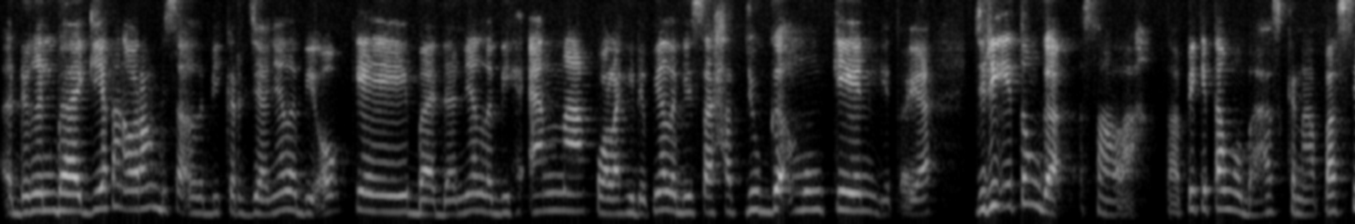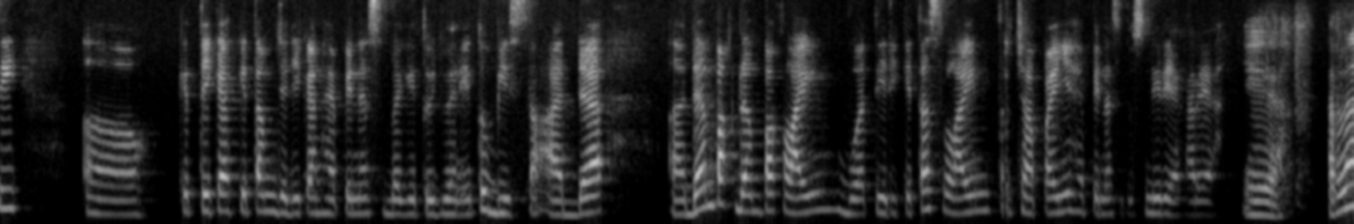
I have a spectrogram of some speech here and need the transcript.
eh, dengan bahagia kan orang bisa lebih kerjanya lebih oke, okay, badannya lebih enak, pola hidupnya lebih sehat juga mungkin gitu ya. Jadi itu nggak salah. Tapi kita mau bahas kenapa sih uh, ketika kita menjadikan happiness sebagai tujuan itu bisa ada dampak-dampak lain buat diri kita selain tercapainya happiness itu sendiri ya Karya. Iya, karena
